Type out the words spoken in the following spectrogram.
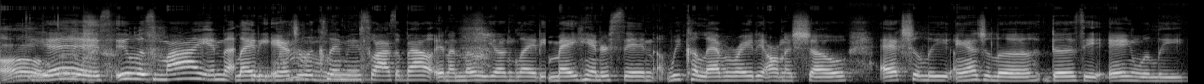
Oh, yes, it was my and the lady Angela Clemens, who I was about, and another young lady, May Henderson. We collaborated on a show. Actually, Angela does it annually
